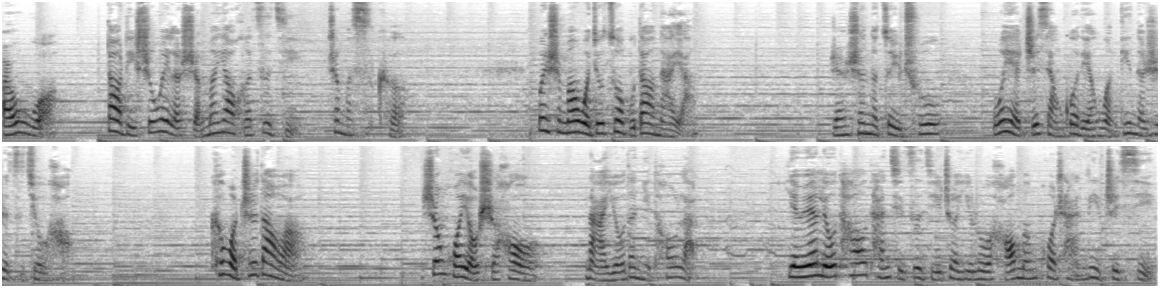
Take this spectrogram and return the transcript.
而我，到底是为了什么要和自己？这么死磕，为什么我就做不到那样？人生的最初，我也只想过点稳定的日子就好。可我知道啊，生活有时候哪由得你偷懒？演员刘涛谈起自己这一路豪门破产励志戏，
